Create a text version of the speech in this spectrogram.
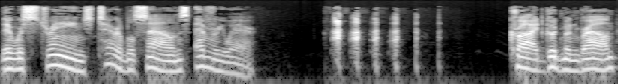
There were strange, terrible sounds everywhere. cried Goodman Brown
